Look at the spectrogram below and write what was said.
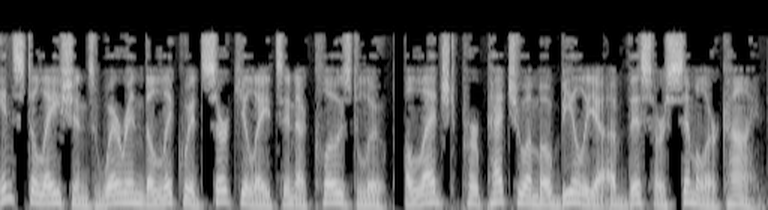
installations wherein the liquid circulates in a closed loop, alleged perpetua mobilia of this or similar kind.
